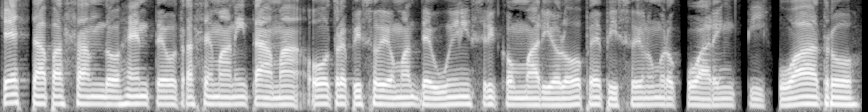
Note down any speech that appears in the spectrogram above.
¿Qué está pasando, gente? Otra semanita más, otro episodio más de Winning Street con Mario López, episodio número 44.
